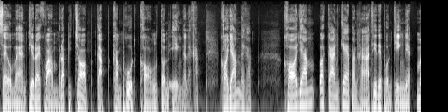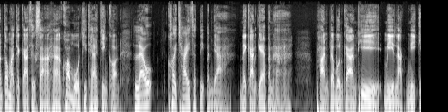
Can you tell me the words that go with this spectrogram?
เซลแมนที่ไร้ความรับผิดชอบกับคำพูดของตนเองนั่นแหละครับ ขอย้ำนะครับ ขอย้ำว่าการแก้ปัญหาที่ได้ผลจริงเนี่ยมันต้องมาจากการศึกษาหาข้อมูลที่แท้จริงก่อน แล้วค่อยใช้สติปัญญาในการแก้ปัญหา ผ่านกระบวนการที่มีหลักมีเก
